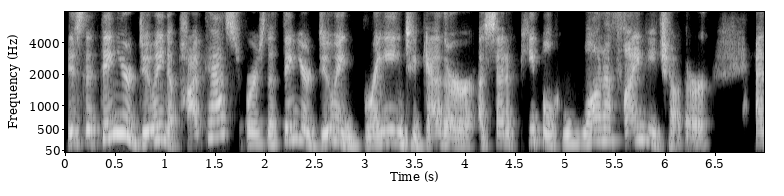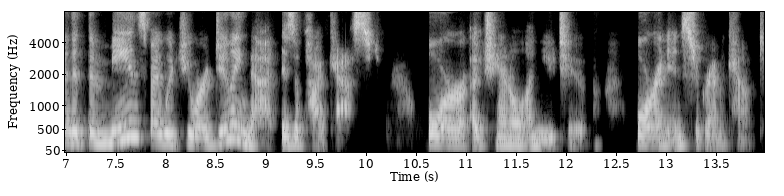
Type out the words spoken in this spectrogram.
Is the thing you're doing a podcast or is the thing you're doing bringing together a set of people who want to find each other? And that the means by which you are doing that is a podcast or a channel on YouTube or an Instagram account.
